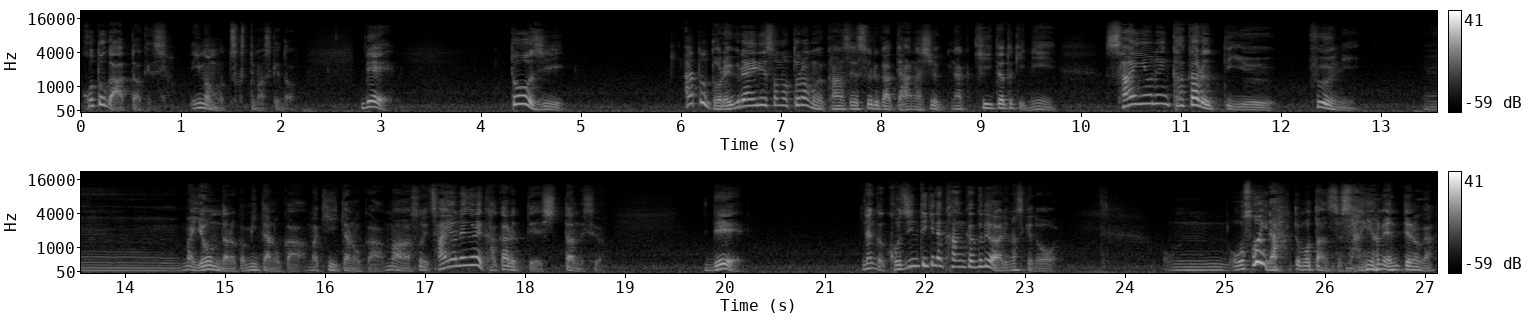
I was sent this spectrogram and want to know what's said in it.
ことがあったわけですよ。今も作ってますけど。で当時あとどれぐらいでそのトラムが完成するかって話をなんか聞いた時に34年かかるっていうふうにうんまあ読んだのか見たのか、まあ、聞いたのかまあそういう34年ぐらいかかるって知ったんですよ。でなんか個人的な感覚ではありますけどうん遅いなって思ったんですよ。34年っていうのが。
